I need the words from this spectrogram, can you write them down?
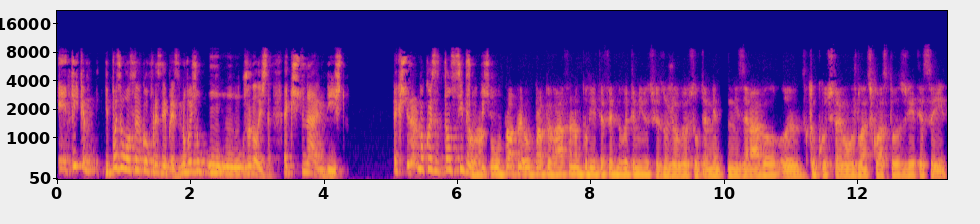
é, fica, e depois eu ouço na conferência de imprensa, não vejo um, um jornalista a questionar-lhe disto a questionar uma coisa tão simples quanto isto. O próprio, o próprio Rafa não podia ter feito 90 minutos, fez um jogo absolutamente miserável. Uh, Tucu estragou os lances quase todos, devia ter saído.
